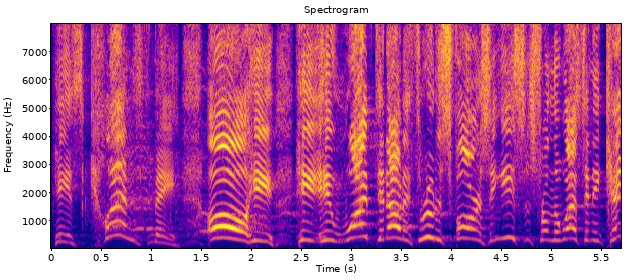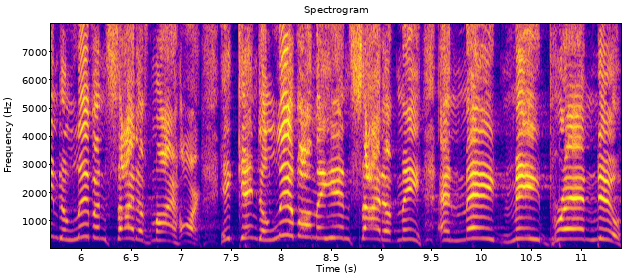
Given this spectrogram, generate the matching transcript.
he's cleansed me. Oh, he he he wiped it out. He threw it as far as the east is from the west, and he came to live inside of my heart. He came to live on the inside of me and made me brand new.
